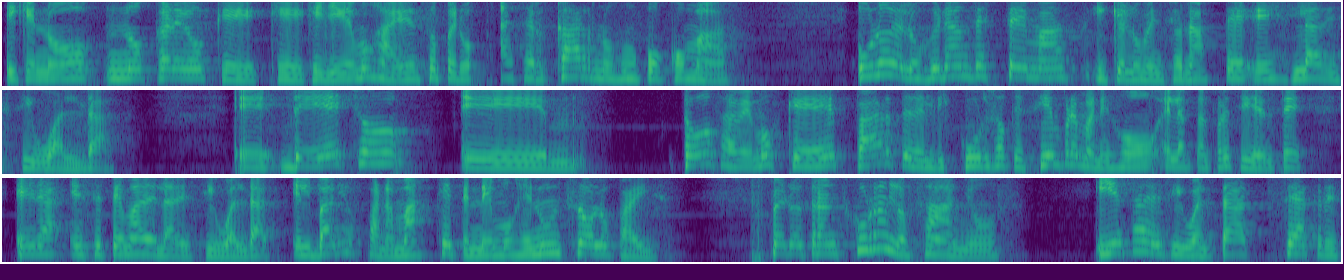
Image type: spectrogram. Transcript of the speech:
y que no, no creo que, que, que lleguemos a eso, pero acercarnos un poco más, uno de los grandes temas, y que lo mencionaste, es la desigualdad. Eh, de hecho, eh, todos sabemos que parte del discurso que siempre manejó el actual presidente era ese tema de la desigualdad, el varios Panamás que tenemos en un solo país. Pero transcurren los años y esa desigualdad se acre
